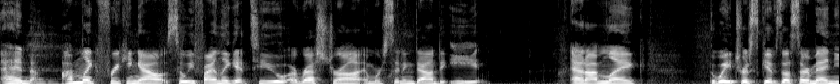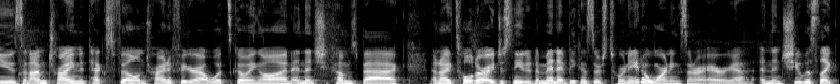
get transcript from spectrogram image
And I'm like freaking out. So we finally get to a restaurant and we're sitting down to eat. And I'm like, the waitress gives us our menus and I'm trying to text Phil and trying to figure out what's going on and then she comes back and I told her I just needed a minute because there's tornado warnings in our area and then she was like,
